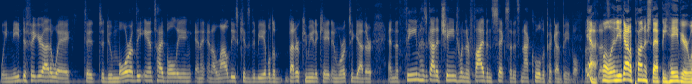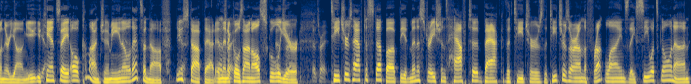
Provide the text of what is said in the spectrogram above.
We need to figure out a way to, to do more of the anti-bullying and, and allow these kids to be able to better communicate and work together. And the theme has got to change when they're five and six that it's not cool to pick on people. Yeah, well, and you got to punish that behavior when they're young. You you Yeah. can't say, "Oh, come on, Jimmy, you know that's enough." You Yeah. stop that, and That's then right. it goes on all school That's year. right. That's right. Teachers have to step up. The administrations have to back the teachers. The teachers are on the front lines. They see what's going on.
